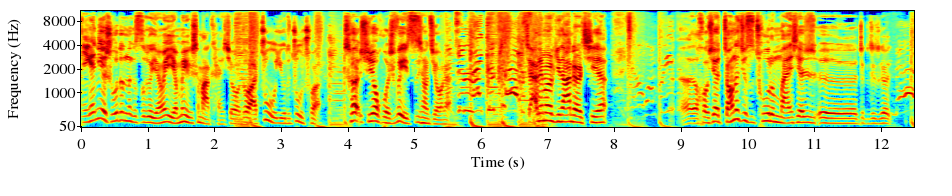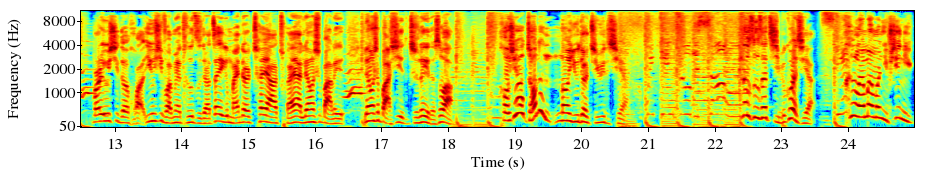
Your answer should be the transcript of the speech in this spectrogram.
你看念书的那个时候，因为也没有什么开销，对吧？住有的住处，车学校伙食费自行交了.家里面给拿点钱，呃，好像真的就是除了买一些日呃这个这个这个玩游戏的话游戏方面投资点，再一个买点车呀、穿呀、粮食把类、粮食把戏之类的是吧？好像真的能有点积蓄的钱，那时候才几百块钱，后来慢慢你发现你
